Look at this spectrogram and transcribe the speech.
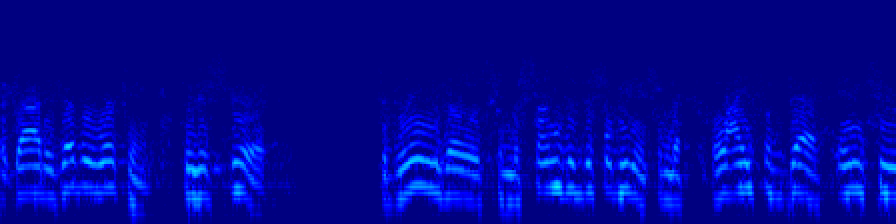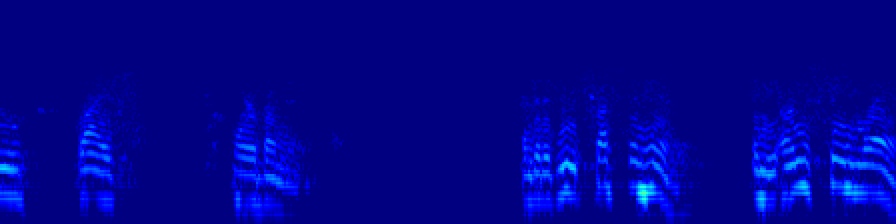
That God is ever working through His Spirit to bring those from the sons of disobedience, from the life of death into life more abundant. And that if you would trust in Him in the unseen way,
